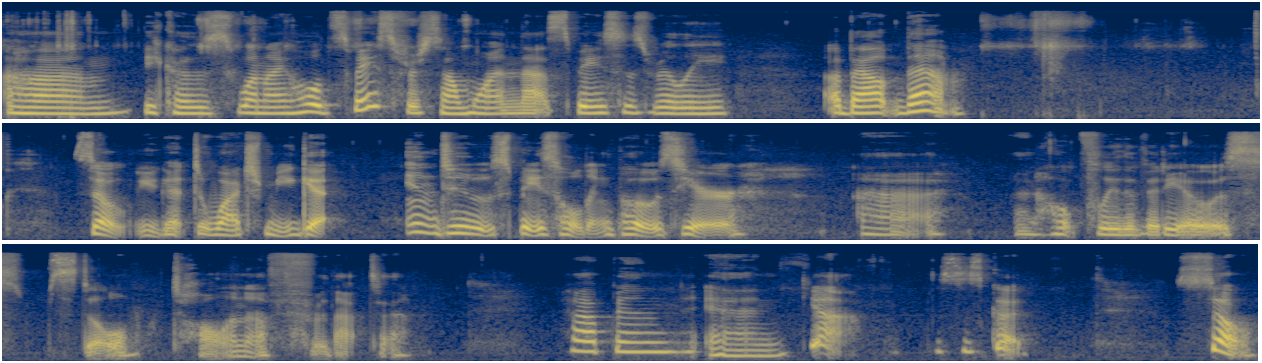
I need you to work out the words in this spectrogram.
Um, because when I hold space for someone, that space is really about them. So you get to watch me get into space holding pose here. Uh, and hopefully the video is still tall enough for that to happen. And yeah, this is good. So,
